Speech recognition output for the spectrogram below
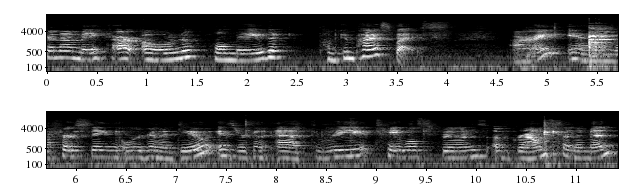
gonna make our own homemade pumpkin pie spice. All right, and the first thing we're gonna do is we're gonna add three tablespoons of ground cinnamon.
